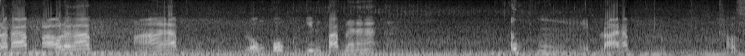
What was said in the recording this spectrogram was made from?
แล้วครับ เอาแล้วครับมาแล้วครับ ลงปุ๊บกินปั๊บเลยนะฮะอึ๊บอืมเรียบร้อยครับ เขาส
